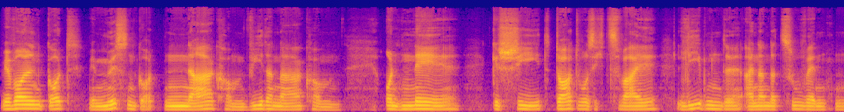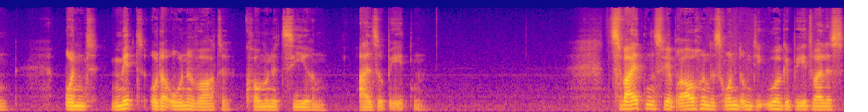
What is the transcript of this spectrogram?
Wir wollen Gott, wir müssen Gott nahe kommen, wieder nahe kommen. Und Nähe geschieht dort, wo sich zwei Liebende einander zuwenden und mit oder ohne Worte kommunizieren, also beten. Zweitens, wir brauchen das rund um die Uhr Gebet, weil es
